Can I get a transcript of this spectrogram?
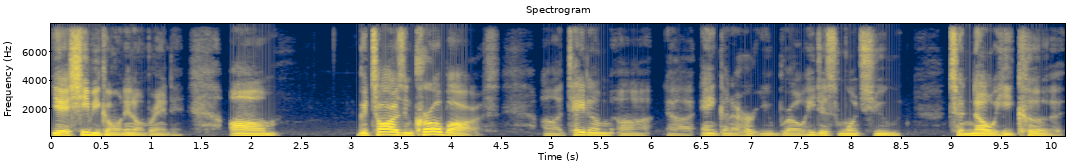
Yeah, she be going in on Brandon. Um, guitars and crowbars. Uh, Tatum uh, uh, ain't gonna hurt you, bro. He just wants you to know he could.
